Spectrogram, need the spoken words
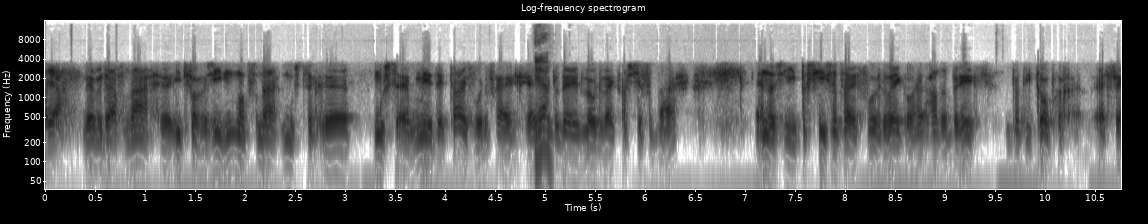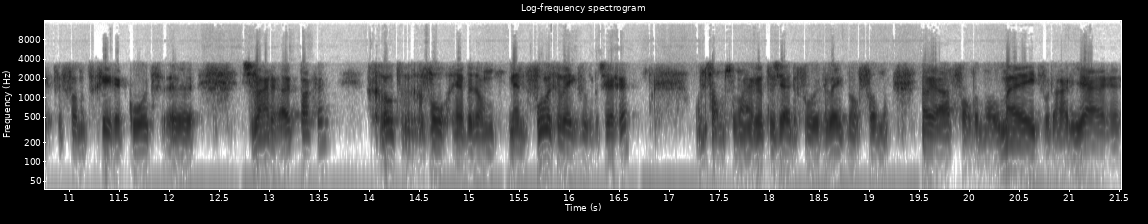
Nou ja, we hebben daar vandaag eh, iets van gezien. Want vandaag moest er, eh, moesten er meer details worden vrijgegeven. Ja. Dat deed Lodewijk Assje vandaag. En dan zie je precies wat wij vorige week al hadden bericht. Dat die koopkrachteffecten van het regeerakkoord eh zwaarder uitpakken. Grotere gevolgen hebben dan men vorige week wilde zeggen. Want Samson en Rutte zeiden vorige week nog van... nou ja, het valt allemaal mee, het worden harde jaren.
